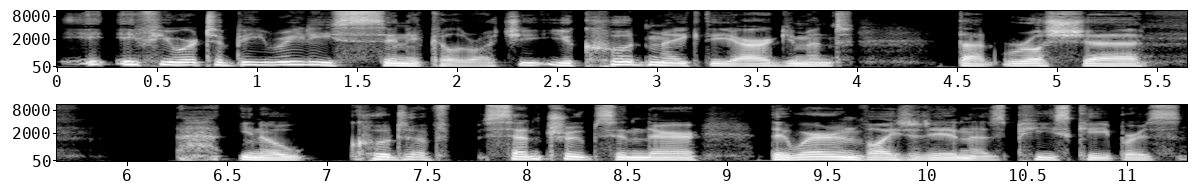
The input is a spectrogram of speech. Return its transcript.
if you were to be really cynical, right, you, you could make the argument that Russia you know, could have sent troops in there. They were invited in as peacekeepers,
